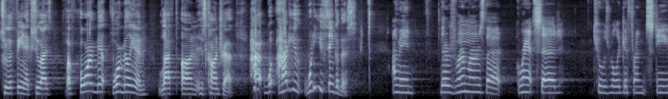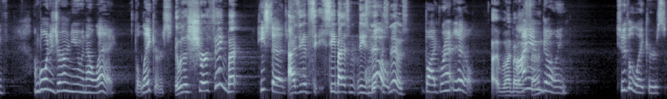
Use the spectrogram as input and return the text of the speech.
to the Phoenix, who has a four mi- four million left on his contract. How wh- how do you what do you think of this? I mean, there's rumors that Grant said to his really good friend Steve, "I'm going to join you in LA, the Lakers." It was a sure thing, but He said as you can see, see by this these ni- this news, by Grant Hill, uh, "I said. am going to the Lakers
